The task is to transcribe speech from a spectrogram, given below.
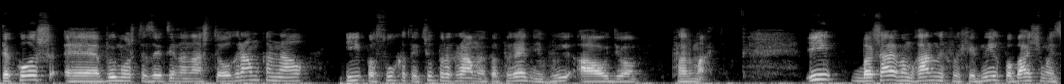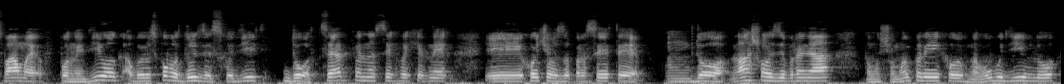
Також е, ви можете зайти на наш телеграм-канал і послухати цю програму і попередні в аудіоформаті. І бажаю вам гарних вихідних. Побачимось з вами в понеділок. Обов'язково, друзі, сходіть до церкви на цих вихідних. І хочу вас запросити до нашого зібрання, тому що ми переїхали в нову будівлю,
